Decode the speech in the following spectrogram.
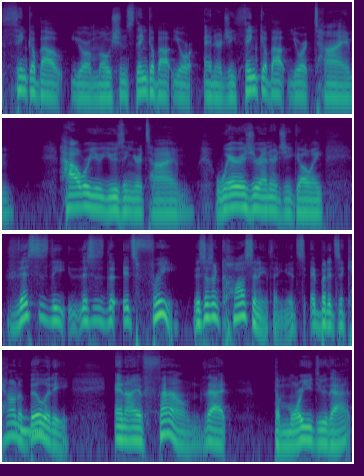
think about your emotions, think about your energy, think about your time, how are you using your time? Where is your energy going? This is the this is the it's free. This doesn't cost anything. It's but it's accountability. And I have found that the more you do that,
